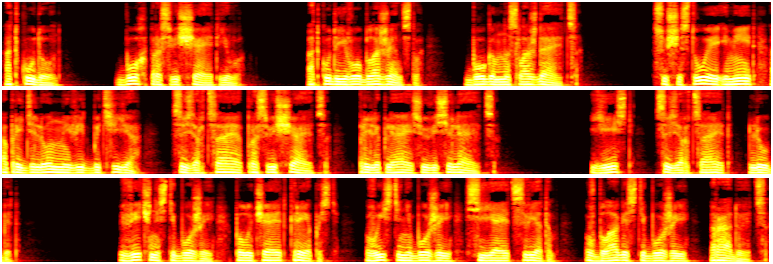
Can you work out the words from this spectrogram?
откуда он? Бог просвещает его. Откуда его блаженство? Богом наслаждается существуя, имеет определенный вид бытия, созерцая, просвещается, прилепляясь, увеселяется. Есть, созерцает, любит. В вечности Божией получает крепость, в истине Божией сияет светом, в благости Божией радуется.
